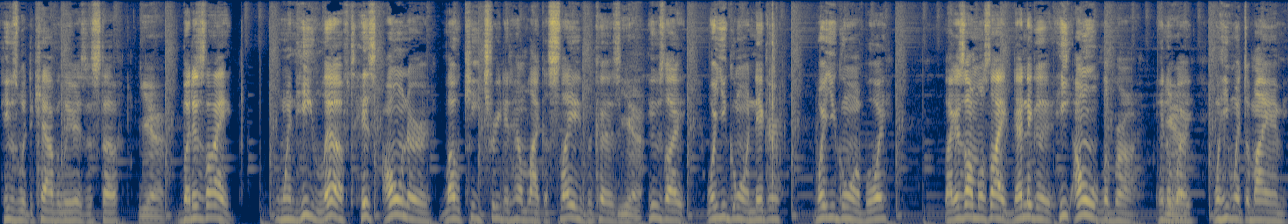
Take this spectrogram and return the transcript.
He was with the Cavaliers and stuff. yeah, But it's like when he left, his owner low key treated him like a slave because Yeah. he was like, "Where you going, nigger? Where you going, boy?" Like it's almost like that nigga he owned LeBron in Yeah. a way when he went to Miami.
